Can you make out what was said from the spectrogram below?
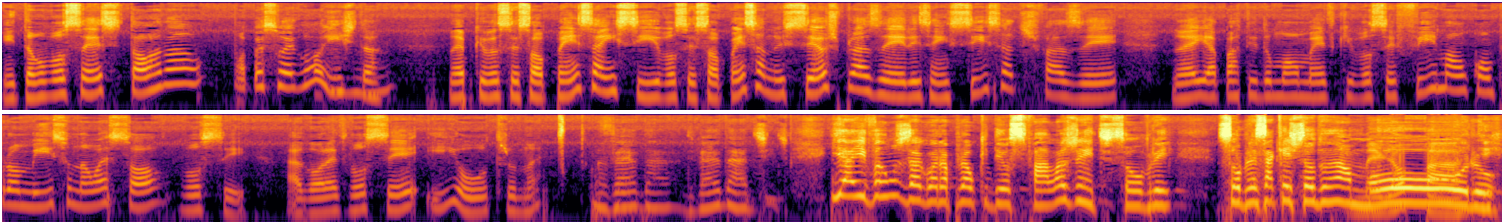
Então você se torna uma pessoa egoísta. Uhum. Não é porque você só pensa em si, você só pensa nos seus prazeres, em se satisfazer, não é? E a partir do momento que você firma um compromisso, não é só você. Agora é você e outro, né? Verdade, verdade, gente. E aí vamos agora para o que Deus fala, gente, sobre, sobre essa questão do namoro.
